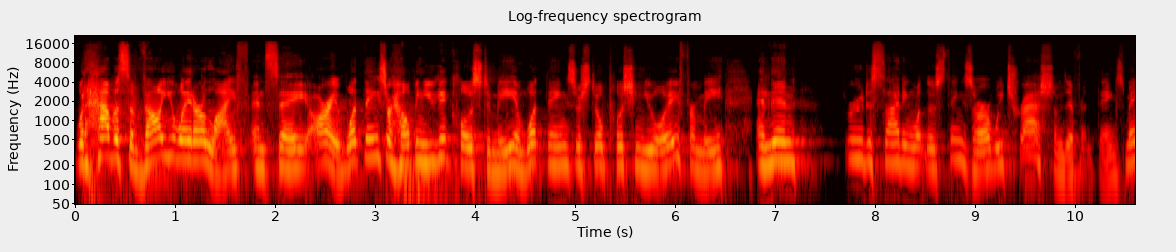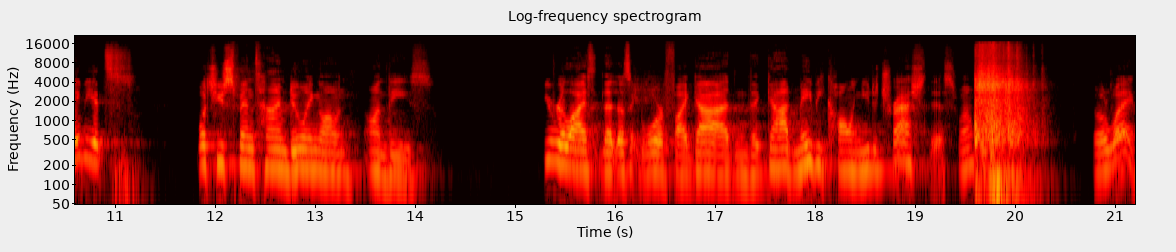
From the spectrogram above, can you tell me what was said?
would have us evaluate our life and say, all right, what things are helping you get close to me and what things are still pushing you away from me? And then through deciding what those things are, we trash some different things. Maybe it's what you spend time doing on, on these you realize that, that doesn't glorify God and that God may be calling you to trash this. Well, throw it away.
